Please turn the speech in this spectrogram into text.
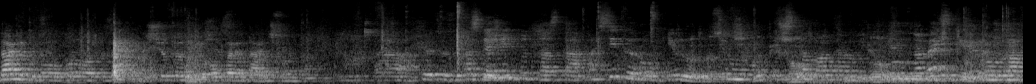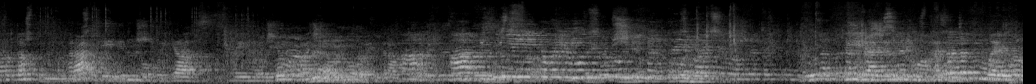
далі будемо виконувати заходи щодо його передачі. А скажіть, будь ласка, а скільки років цьому екскаватору? Він новенький? Ну, на фотографії він новий. Я своїми очима бачила новий А, трактор. а підмінювального його не було, ти бачила вже Ні, ще. А за документом?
